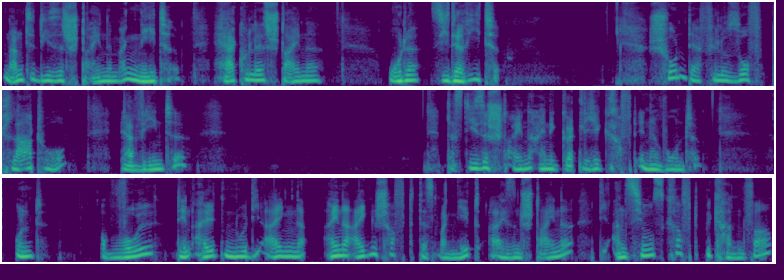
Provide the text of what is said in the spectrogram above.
nannte diese Steine Magnete, Herkulessteine oder Siderite. Schon der Philosoph Plato erwähnte, dass diese Steine eine göttliche Kraft innewohnte. Und obwohl den Alten nur die eigene, eine Eigenschaft des Magneteisensteine, die Anziehungskraft, bekannt war,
